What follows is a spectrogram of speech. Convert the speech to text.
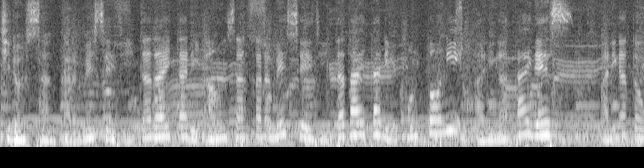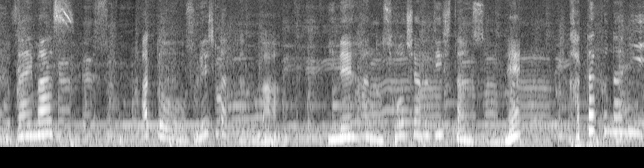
チロシさんからメッセージいただいたりアウンさんからメッセージいただいたり本当にありがたいです。ありがとうございます。あと嬉しかったのが2年半のソーシャルディスタンスをねかたくなに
